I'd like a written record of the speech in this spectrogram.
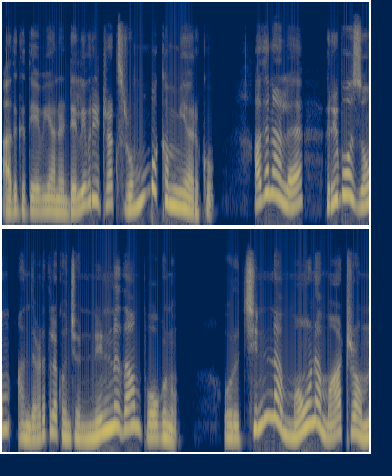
அதுக்கு தேவையான டெலிவரி ட்ரக்ஸ் ரொம்ப கம்மியா இருக்கும். அதனால ரிபோசோம் அந்த இடத்துல கொஞ்சம் நின்னு தான் போகணும். ஒரு சின்ன மௌன மாற்றம்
